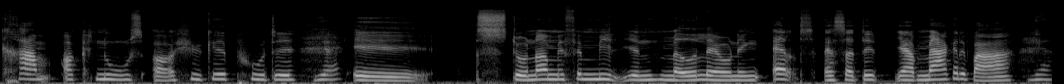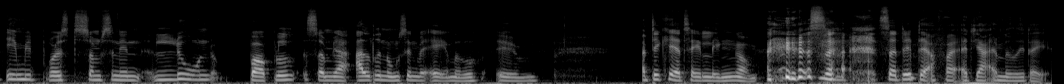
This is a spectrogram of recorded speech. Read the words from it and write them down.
kram og knus og hyggeputte, Ja. øh, stunder med familien, madlavning, alt. Altså, det, jeg mærker det bare ja. i mit bryst som sådan en lun boble, som jeg aldrig nogensinde vil af med. Øhm, og det kan jeg tale længe om. så, så det er derfor, at jeg er med i dag.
